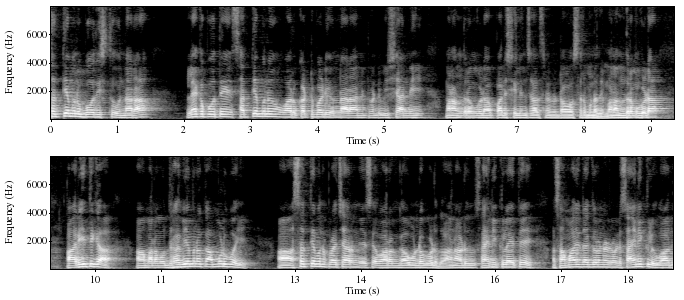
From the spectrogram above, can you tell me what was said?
సత్యమును బోధిస్తూ ఉన్నారా? లేకపోతే సత్యమును వారు కట్టుబడి ఉన్నారా అనేటువంటి విషయాన్ని మనందరం కూడా పరిశీలించాల్సినటువంటి అవసరం ఉన్నది. మనందరం కూడా ఆ రీతిగా మనము ద్రవ్యమునకు అమ్ముడుపోయి ఆ అసత్యమును ప్రచారం చేసే వారంగా ఉండకూడదు. ఆనాడు సైనికులైతే ఆ సమాధి దగ్గర ఉన్నటువంటి సైనికులు వారు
